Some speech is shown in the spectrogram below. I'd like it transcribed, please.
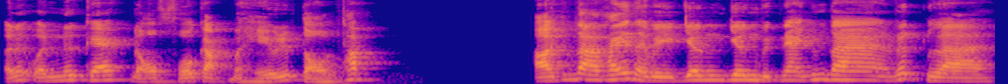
ở nước bên nước khác độ phổ cập và hiểu crypto thấp. à, chúng ta thấy tại vì dân dân Việt Nam chúng ta rất là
